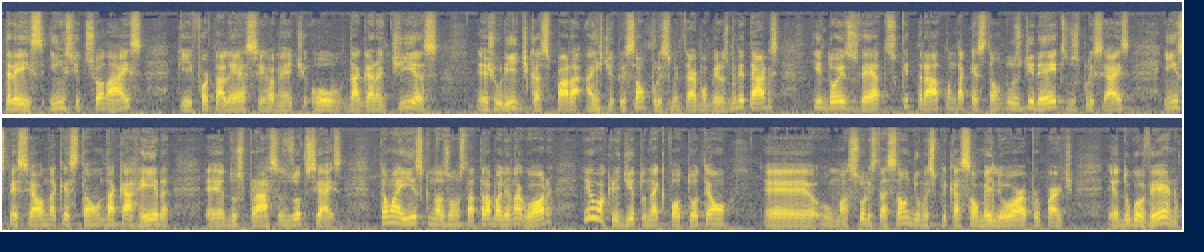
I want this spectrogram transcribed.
três institucionais, que fortalece realmente ou dá garantias jurídicas para a instituição Polícia Militar e Bombeiros Militares e dois vetos que tratam da questão dos direitos dos policiais, em especial na questão da carreira eh, dos praças dos oficiais. Então é isso que nós vamos estar trabalhando agora. Eu acredito né, que faltou até um, é, uma solicitação de uma explicação melhor por parte do governo,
